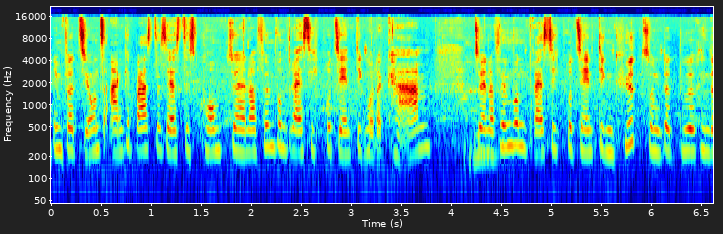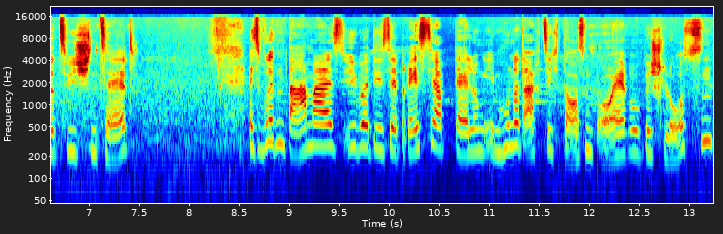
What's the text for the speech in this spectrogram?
inflationsangepasst. Das heißt, es kommt zu einer 35-prozentigen oder kam zu einer 35-prozentigen Kürzung dadurch in der Zwischenzeit. Es wurden damals über diese Presseabteilung eben 180.000 Euro beschlossen.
